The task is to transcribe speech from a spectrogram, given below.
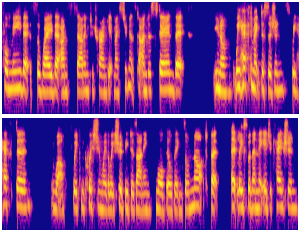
for me, that's the way that I'm starting to try and get my students to understand that, you know, we have to make decisions. We have to, well, we can question whether we should be designing more buildings or not, but at least within the education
